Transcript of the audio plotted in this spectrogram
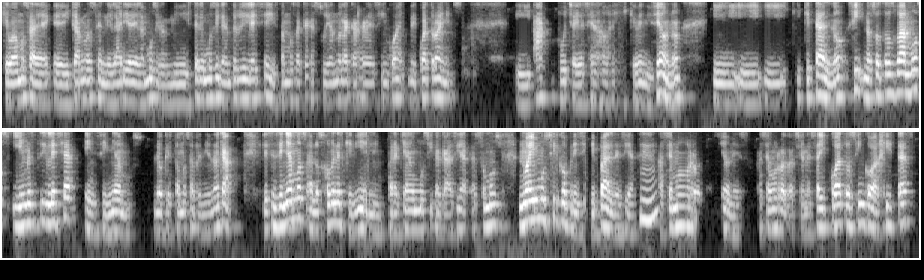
que vamos a dedicarnos en el área de la música, el Ministerio de Música dentro de la iglesia y estamos acá estudiando la carrera de, cinco, de cuatro años y, ah, pucha, ya sea, qué bendición, ¿no? Y, y, qué tal, ¿no? Sí, nosotros vamos y en nuestra iglesia enseñamos lo que estamos aprendiendo acá. Les enseñamos a los jóvenes que vienen para que hagan música acá. Decía, somos, no hay músico principal, decía, hacemos rotaciones, hacemos rotaciones. Hay cuatro o cinco bajistas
